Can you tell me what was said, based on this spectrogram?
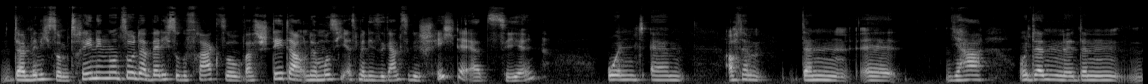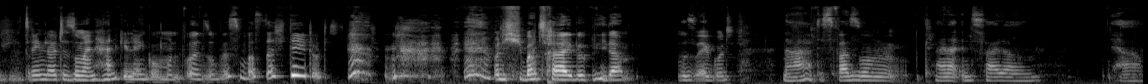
dann bin ich so im Training und so, dann werde ich so gefragt, so, was steht da? Und dann muss ich erstmal diese ganze Geschichte erzählen. Und, ähm, auch dann, dann äh, ja, und dann, dann drehen Leute so mein Handgelenk um und wollen so wissen, was da steht. Und ich, und ich übertreibe wieder. Sehr gut. Na, das war so ein kleiner Insider. Ja.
